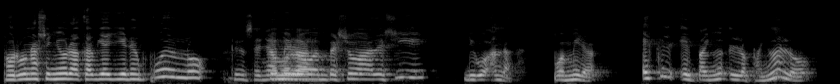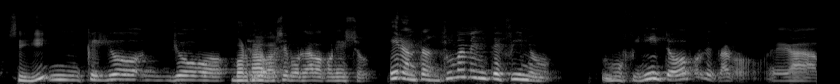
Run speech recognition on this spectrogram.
por una señora que había allí en el pueblo, que me lo empezó a decir, digo, anda, pues mira, es que el los pañuelos ¿Sí? Mm, que yo, yo bordaba. se bordaba con eso eran tan sumamente finos, muy finitos, porque claro, era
